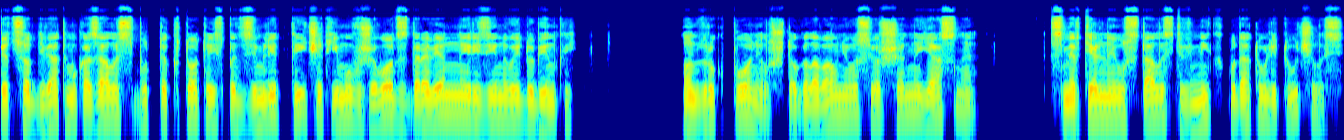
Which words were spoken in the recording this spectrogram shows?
509-му казалось, будто кто-то из-под земли тычет ему в живот здоровенной резиновой дубинкой. Он вдруг понял, что голова у него совершенно ясная. Смертельная усталость вмиг куда-то улетучилась.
